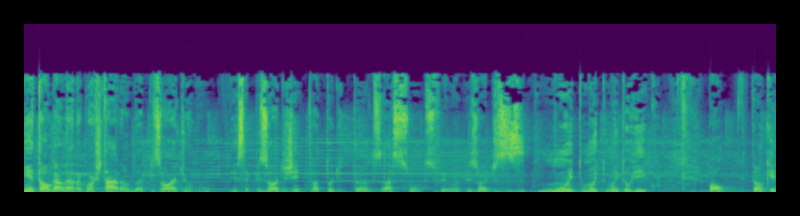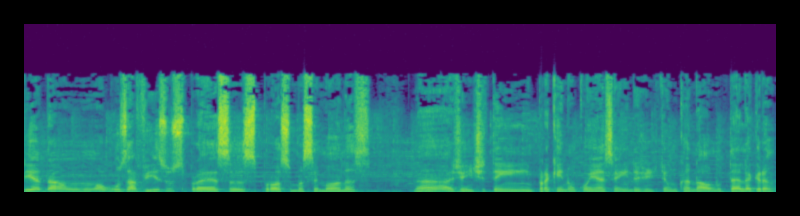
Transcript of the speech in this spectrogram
Então, galera, gostaram do episódio? Esse episódio a gente tratou de tantos assuntos, foi um episódio muito, muito, muito rico. Bom, então eu queria dar um- alguns avisos para essas próximas semanas. Né? A gente tem, para quem não conhece ainda, a gente tem um canal no Telegram.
